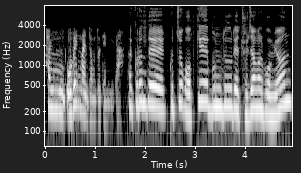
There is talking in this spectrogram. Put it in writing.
한 500만 정도 됩니다. 아, 그런데 그쪽 업계 분들의 주장을 보면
